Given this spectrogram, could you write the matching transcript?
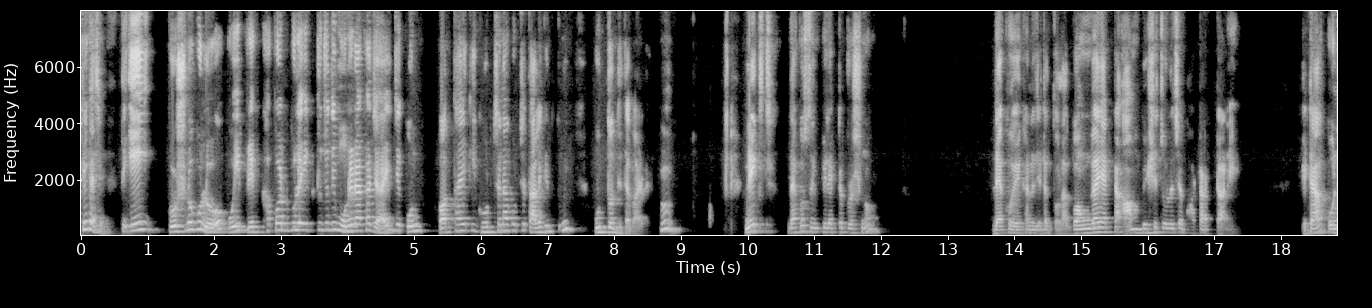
ঠিক আছে? তো এই প্রশ্নগুলো, ওই প্রেক্ষাপটগুলো একটু যদি মনে রাখা যায় যে কোন অধ্যায়ে কি ঘটছে না ঘটছে, তাহলে কিন্তু তুমি উত্তর দিতে পারবে। হুম? নেক্সট দেখো সিম্পল একটা প্রশ্ন। দেখো এখানে যেটা তোলা, গঙ্গায় একটা আম ভেসে চলেছে ভাটার টানে। এটা কোন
